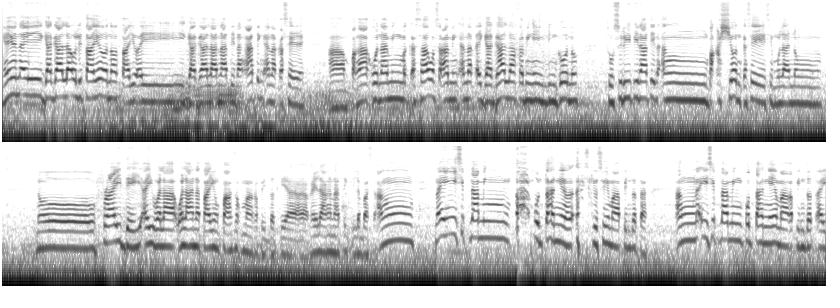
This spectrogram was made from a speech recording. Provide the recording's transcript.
Ngayon ay gagala ulit tayo, no? Tayo ay gagala natin ang ating anak kasi um, pangako naming mag-asawa sa aming anak ay gagala kami ngayong linggo, no? Susulitin natin ang bakasyon kasi simula nung no Friday ay wala wala na tayong pasok mga kapindot kaya kailangan nating ilabas. Ang naiisip naming puntahan ngayon, excuse me mga kapindot ah. Ang naisip naming puntahan ngayon mga kapindot ay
